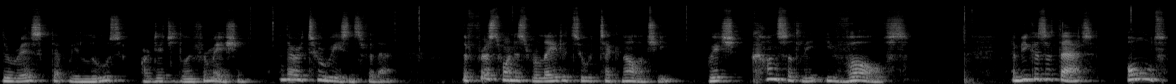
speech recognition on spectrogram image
the risk that we lose our digital information. And there are two reasons for that. The first one is related to technology, which constantly evolves. And because of that, old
